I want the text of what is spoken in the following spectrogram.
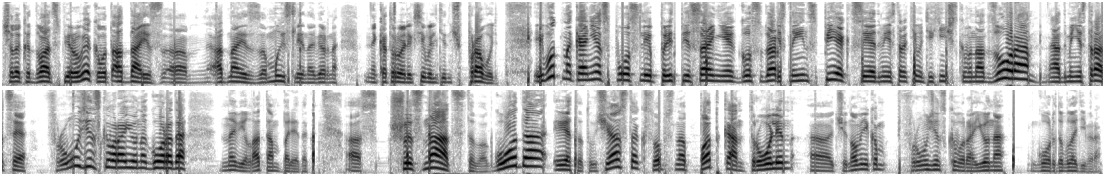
человека 21 века. Вот одна из, одна из мыслей, наверное, которую Алексей Валентинович проводит. И вот, наконец, после предписания Государственной инспекции административно-технического надзора, администрация Фрунзенского района города навела там порядок. А С 16 года этот участок, собственно, подконтролен э, чиновникам Фрунзенского района города Владимира.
